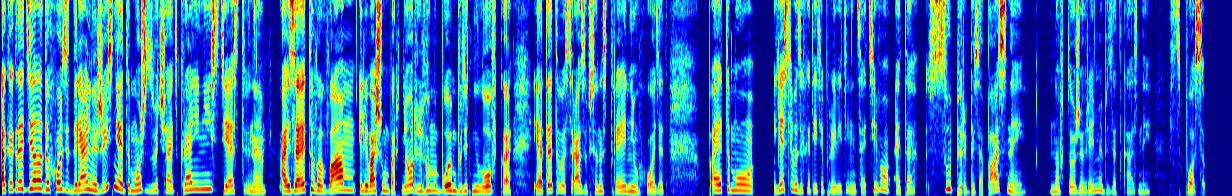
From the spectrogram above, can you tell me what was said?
А когда дело доходит до реальной жизни, это может звучать крайне неестественно, а из-за этого вам или вашему партнеру, или вам обоим будет неловко, и от этого сразу все настроение уходит. Поэтому, если вы захотите проявить инициативу, это супер безопасный, но в то же время безотказный способ.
